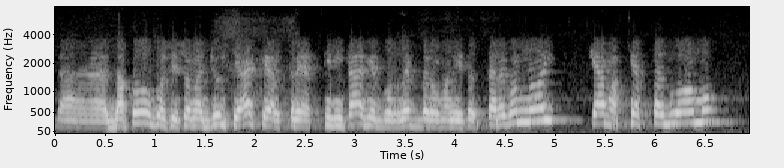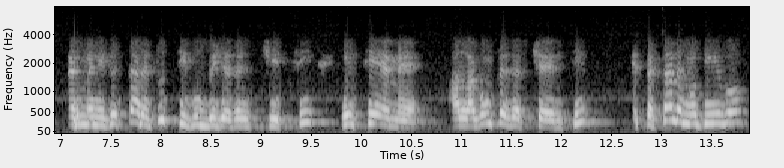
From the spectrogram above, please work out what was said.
da, da poco si sono aggiunti anche altre attività che vorrebbero manifestare con noi. Siamo a Piazza Duomo per manifestare tutti i pubblici esercizi insieme alla Confesercenti e per tale motivo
